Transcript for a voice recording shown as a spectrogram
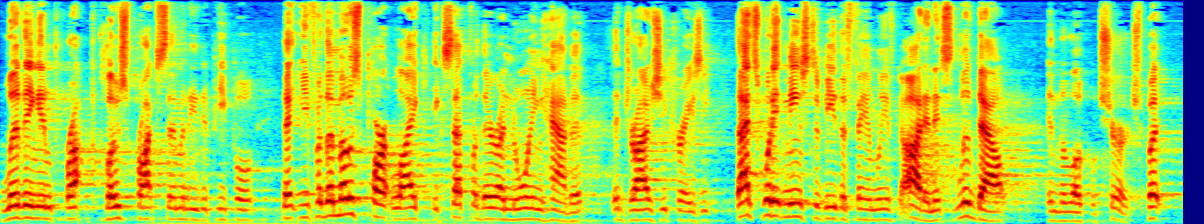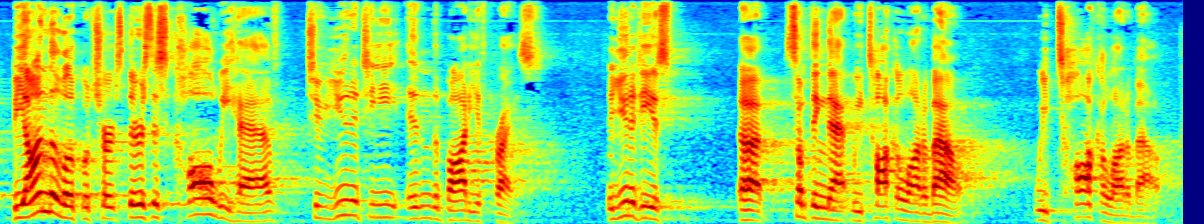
living in pro- close proximity to people that you, for the most part, like, except for their annoying habit that drives you crazy. That's what it means to be the family of God, and it's lived out in the local church. But beyond the local church, there's this call we have to unity in the body of Christ. The unity is uh, something that we talk a lot about. We talk a lot about,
